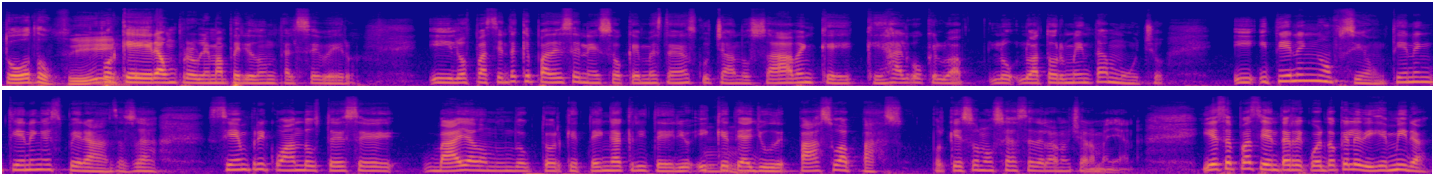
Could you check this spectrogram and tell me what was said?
todo, Sí. porque era un problema periodontal severo. Y los pacientes que padecen eso, que me están escuchando, saben que, que es algo que lo- lo atormenta mucho. Y, y tienen opción, tienen, tienen esperanza. O sea, siempre y cuando usted se vaya donde un doctor que tenga criterio y que te ayude paso a paso, porque eso no se hace de la noche a la mañana. Y ese paciente, recuerdo que le dije, mira,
